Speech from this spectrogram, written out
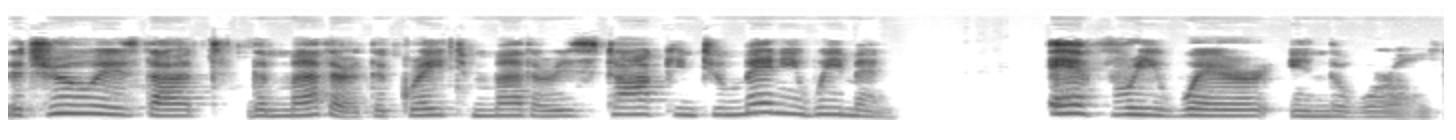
The truth is that the mother, the great mother, is talking to many women everywhere in the world.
